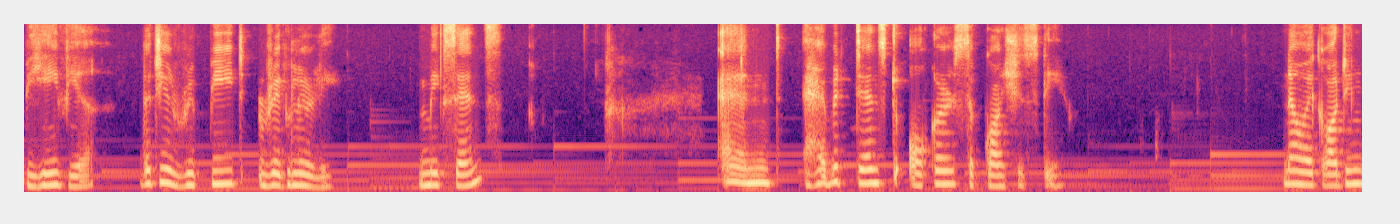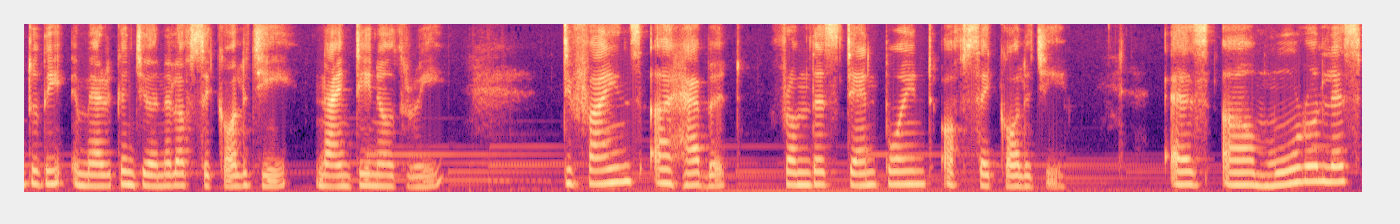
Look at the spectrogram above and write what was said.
behavior that you repeat regularly. Makes sense? And habit tends to occur subconsciously. Now, according to the American Journal of Psychology 1903, defines a habit from the standpoint of psychology as a more or less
